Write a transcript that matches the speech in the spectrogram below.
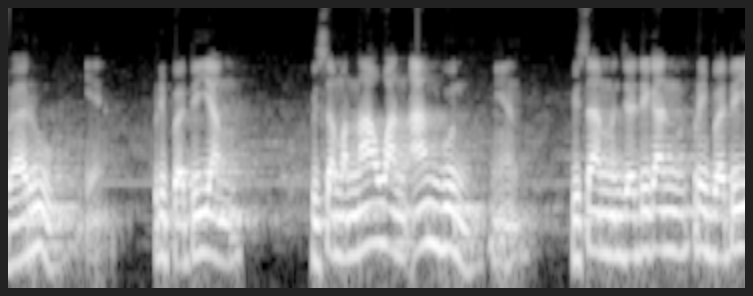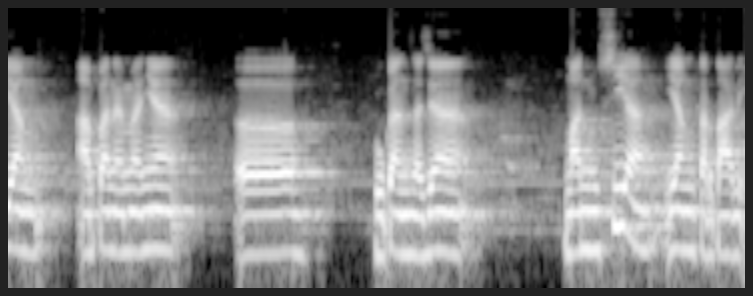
baru, ya. pribadi yang bisa menawan anggun, ya. bisa menjadikan pribadi yang apa namanya uh, bukan saja manusia yang tertarik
